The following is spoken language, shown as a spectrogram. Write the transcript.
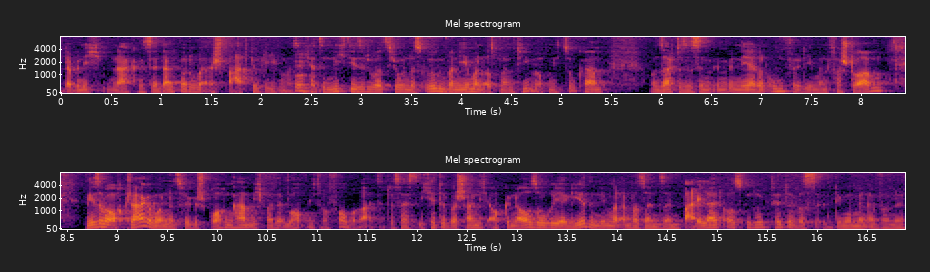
da bin ich im Nachgang sehr dankbar darüber, erspart geblieben. Also mhm. ich hatte nicht die Situation, dass irgendwann jemand aus meinem Team auf mich zukam und sagte, es ist im, im, näheren Umfeld jemand verstorben. Mir ist aber auch klar geworden, als wir gesprochen haben, ich war da überhaupt nicht darauf vorbereitet. Das heißt, ich hätte wahrscheinlich auch genauso reagiert, indem man einfach sein, sein Beileid ausgedrückt hätte, was in dem Moment einfach eine,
